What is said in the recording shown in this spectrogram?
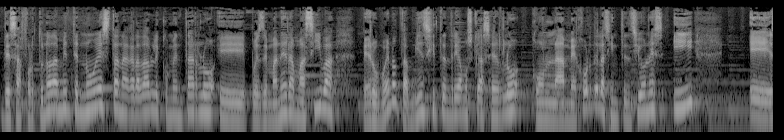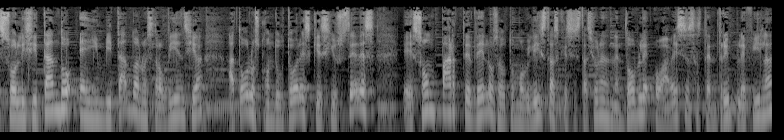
desafortunadamente no es tan agradable comentarlo eh, pues de manera masiva, pero bueno, también sí tendríamos que hacerlo con la mejor de las intenciones y eh, solicitando e invitando a nuestra audiencia, a todos los conductores, que si ustedes eh, son parte de los automovilistas que se estacionan en doble o a veces hasta en triple fila,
